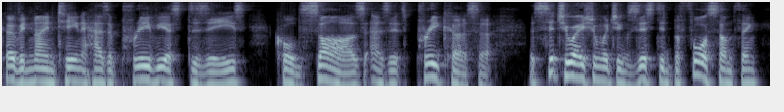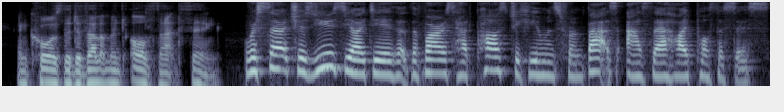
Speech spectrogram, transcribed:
COVID 19 has a previous disease called SARS as its precursor, a situation which existed before something and caused the development of that thing. Researchers use the idea that the virus had passed to humans from bats as their hypothesis,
